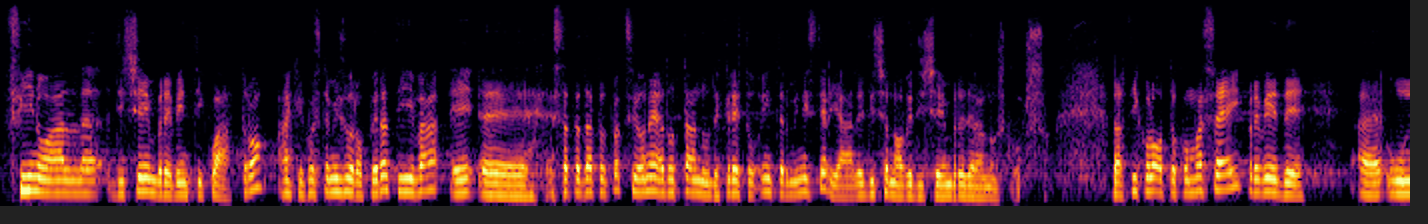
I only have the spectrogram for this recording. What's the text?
fino al dicembre 24. Anche questa misura operativa è, eh, è stata data attuazione adottando un decreto interministeriale il 19 dicembre dell'anno scorso. L'articolo 8,6 prevede eh, un,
